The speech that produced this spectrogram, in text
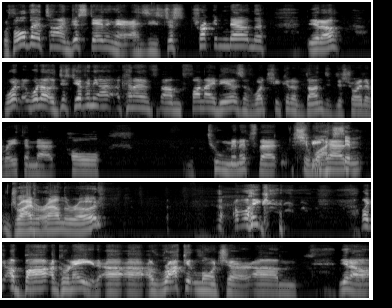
with all that time just standing there as he's just trucking down the, you know, what what else? Just do you have any uh, kind of um, fun ideas of what she could have done to destroy the wraith in that whole two minutes that she she watched had? him drive around the road. I'm like, like a bomb, a grenade, uh, uh, a rocket launcher, um, you know, I,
